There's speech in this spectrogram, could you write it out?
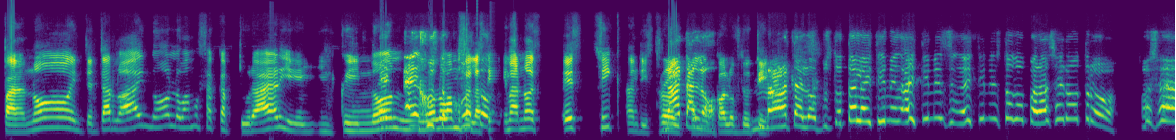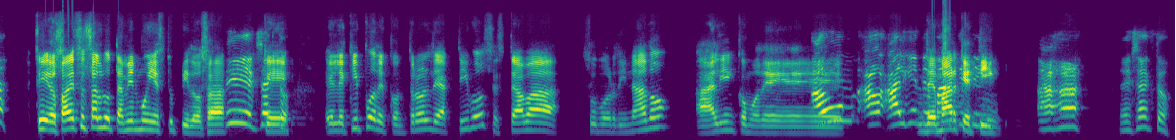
para no intentarlo, ay, no, lo vamos a capturar y, y- y no, Eh, eh, no lo vamos a lastimar. No, es, es Seek and Destroy. Mátalo. Call of Duty. Mátalo. Pues total, ahí tienes, ahí tienes, ahí tienes todo para hacer otro. O sea, Sí, o sea, eso es algo también muy estúpido. O sea, sí, exacto. que el equipo de control de activos estaba subordinado a alguien como de, a, un, a alguien de, de marketing. Ajá, exacto.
